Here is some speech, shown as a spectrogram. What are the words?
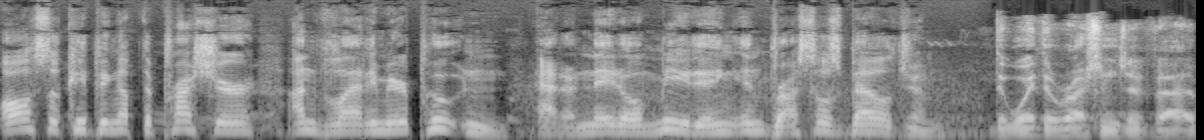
also keeping up the pressure on Vladimir Putin at a NATO meeting in Brussels, Belgium. The way the Russians have uh,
